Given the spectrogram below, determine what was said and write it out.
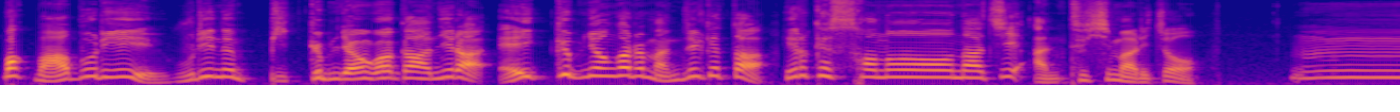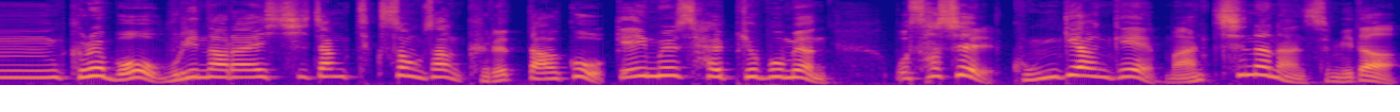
막 마블이 우리는 B급 영화가 아니라 A급 영화를 만들겠다. 이렇게 선언하지 않듯이 말이죠 음... 그래 뭐 우리나라의 시장 특성상 그랬다고 게임을 살펴보면 뭐 사실 공개한게 많지는 않습니다.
